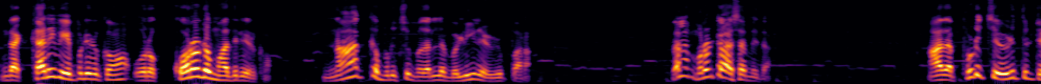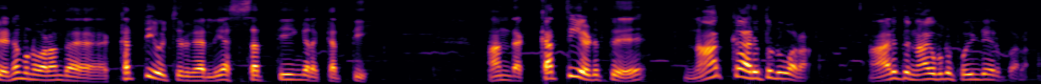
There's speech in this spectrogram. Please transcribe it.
இந்த கருவி எப்படி இருக்கும்? ஒரு கொரடு மாதிரி இருக்கும். நாக்கை பிடிச்சி முதல்ல வெளியில் இழுப்பாராம். இதெல்லாம் முரட்டாசாமி தான். அதை பிடிச்சி இழுத்துட்டு என்ன பண்ணுவாராம்? அந்த கத்தி வச்சுருக்கார் இல்லையா? சத்திங்கிற கத்தி. அந்த கத்தி எடுத்து நாக்கை அறுத்துடுவாராம். அறுத்து நாகப்பட்டு போயிட்டே இருப்பாராம்.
